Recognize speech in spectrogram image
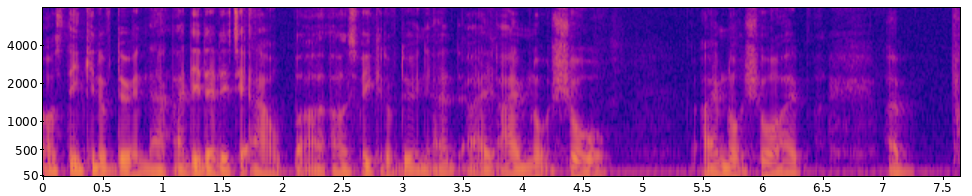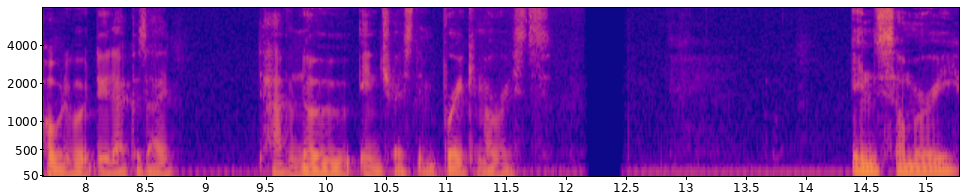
I was thinking of doing that. I did edit it out, but I, I was thinking of doing it. I, I I'm not sure. I'm not sure. I I probably won't do that because I have no interest in breaking my wrists. In summary,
